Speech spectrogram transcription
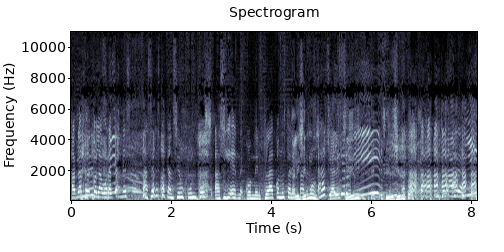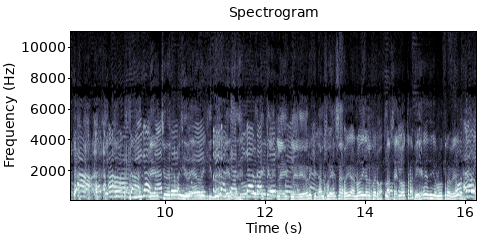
hablando de colaboraciones, hacer esta canción juntos, así en- con el flaco, ¿no estaría Ya le hicimos. Ah, sí, Ya le ¿quieres? Sí, sí, le hicimos. Amiga, De hecho, era la idea original esa. amiga, Es que date, la, idea original fue esa. Oiga, no dígalo, pero hacerlo otra vez, dígalo otra vez. Otra vez,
